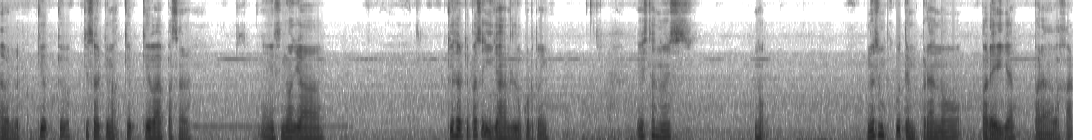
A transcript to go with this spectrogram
A ver, a ver. Quiero, saber qué, qué, va a pasar. Eh, si no, ya. Quiero saber qué pasa y ya lo corto ahí. Esta no es... No. ¿No es un poco temprano para ella para bajar?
